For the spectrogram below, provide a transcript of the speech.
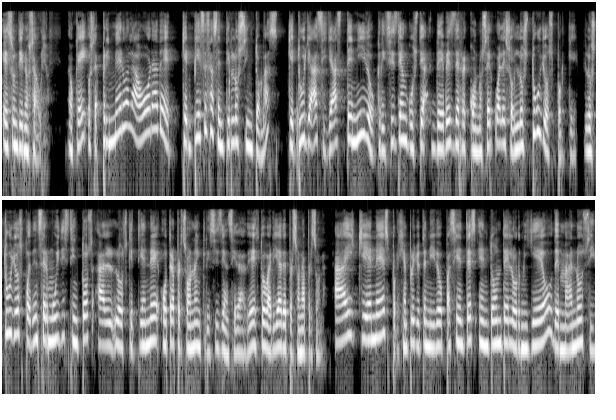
es un dinosaurio. ¿Ok? O sea, primero a la hora de que empieces a sentir los síntomas, que tú ya, si ya has tenido crisis de angustia, debes de reconocer cuáles son los tuyos, porque los tuyos pueden ser muy distintos a los que tiene otra persona en crisis de ansiedad. Esto varía de persona a persona. Hay quienes, por ejemplo, yo he tenido pacientes en donde el hormigueo de manos y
